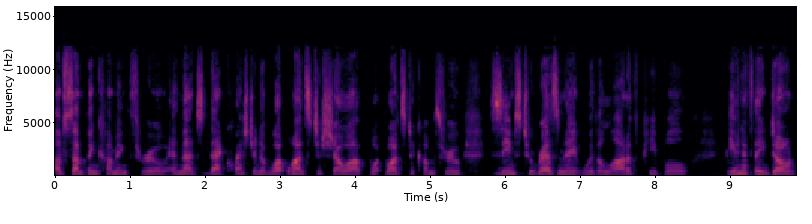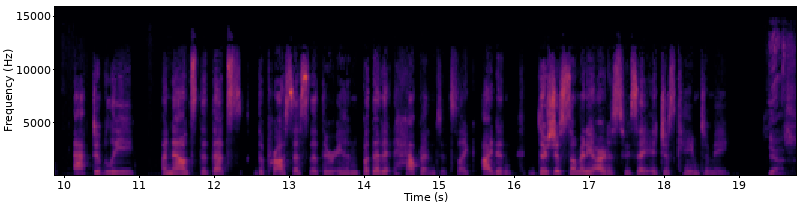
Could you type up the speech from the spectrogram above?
of something coming through and that's that question of what wants to show up what wants to come through seems to resonate with a lot of people even if they don't actively announce that that's the process that they're in, but that it happened. It's like I didn't. There's just so many artists who say it just came to me. Yes,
